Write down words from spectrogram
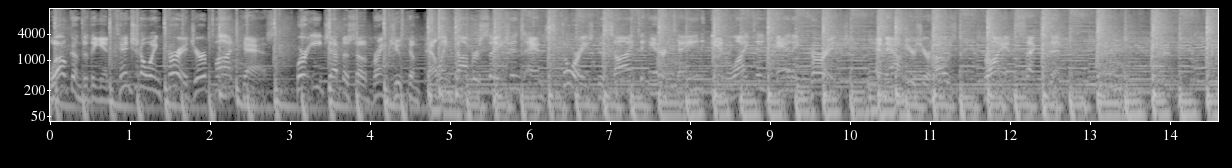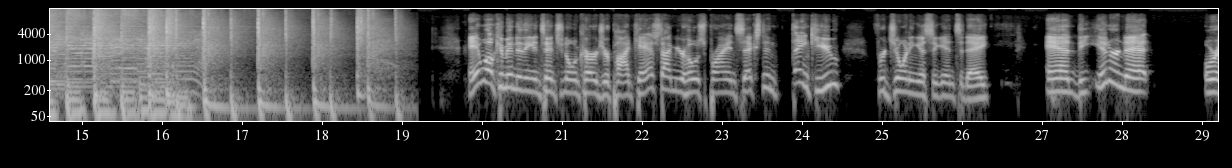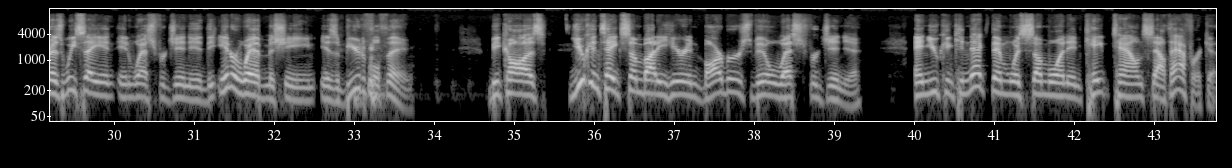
Welcome to the Intentional Encourager podcast, where each episode brings you compelling conversations and stories designed to entertain, enlighten, and encourage. And now here's your host, Brian Sexton. And welcome into the Intentional Encourager podcast. I'm your host, Brian Sexton. Thank you for joining us again today. And the internet or as we say in, in West Virginia, the interweb machine is a beautiful thing because you can take somebody here in Barboursville, West Virginia, and you can connect them with someone in Cape Town, South Africa.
